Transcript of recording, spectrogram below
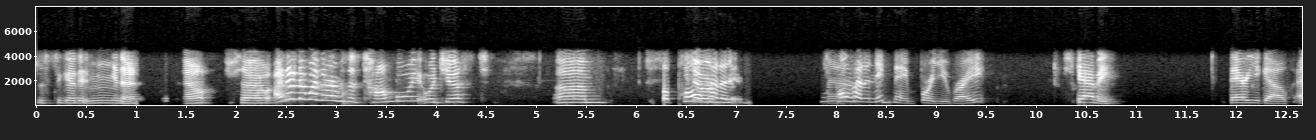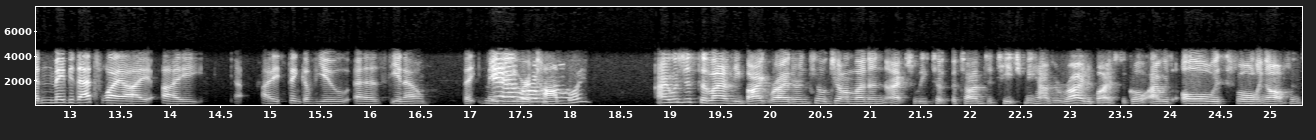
just to get it, you Mm. know, out. So I don't know whether I was a tomboy or just, um, But Paul you know, had a yeah, Paul had a nickname for you, right? scabby. There you go. And maybe that's why I I I think of you as, you know, that maybe Yeah, you were a tomboy. I was just a lousy bike rider until John Lennon actually took the time to teach me how to ride a bicycle. I was always falling off and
